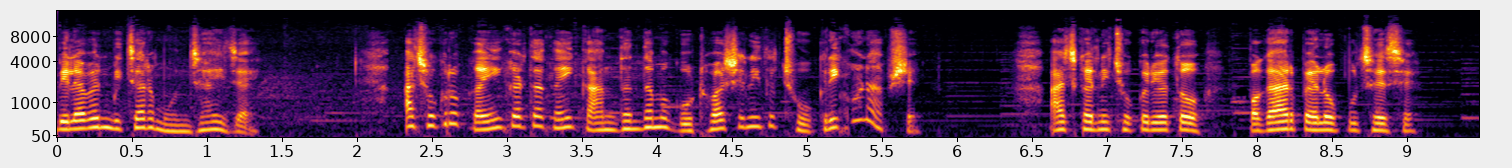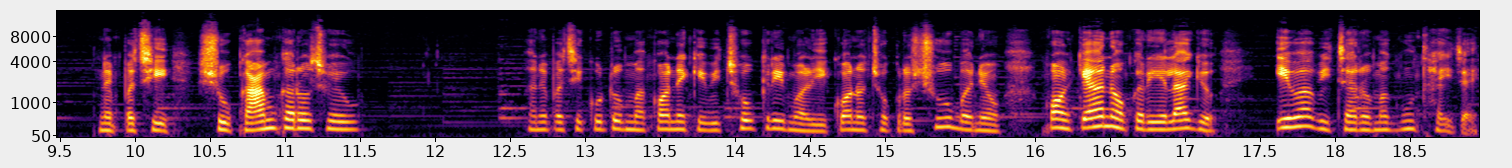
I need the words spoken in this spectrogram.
બિલાબેન બિચારા મૂંઝાઈ જાય. આ છોકરો કંઈ કરતાં કંઈ કામ ધંધામાં ગોઠવાશે નહીં તો છોકરી કોણ આપશે? આજકાલની છોકરીઓ તો પગાર પહેલો પૂછે છે. ને પછી શું કામ કરો છો એવું? અને પછી કુટુંબમાં કોને કેવી છોકરી મળી, કોનો છોકરો શું બન્યો, કોણ ક્યાં નોકરીએ લાગ્યો, એવા વિચારોમાં ગૂંથાઈ જાય.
